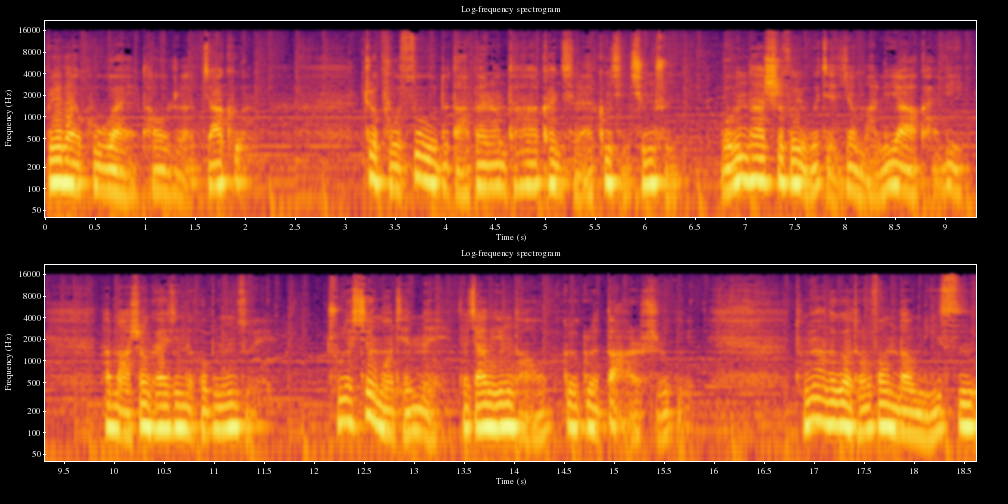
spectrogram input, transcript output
背带裤外套着夹克。这朴素的打扮让她看起来更显清纯。我问她是否有个姐姐叫玛利亚·凯莉，她马上开心的合不拢嘴。除了相貌甜美，她家的樱桃个个大而实惠。同样的个头放到尼斯、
